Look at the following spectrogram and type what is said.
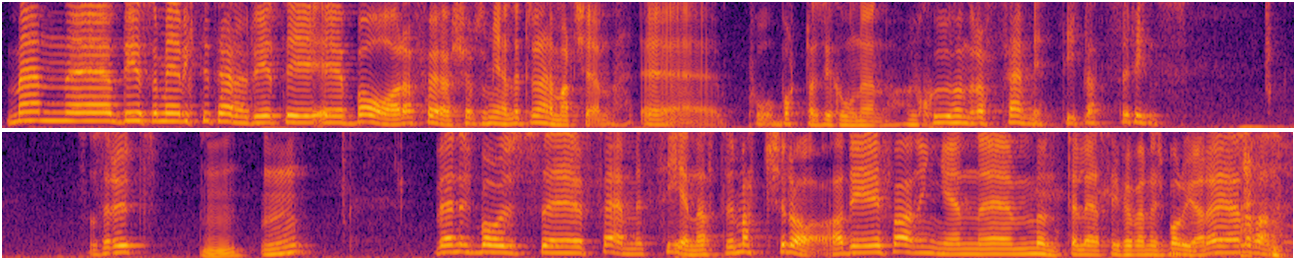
Men eh, det som är viktigt här nu det är att det är bara förköp som gäller till den här matchen. Eh, på bortasessionen. 750 platser finns. Så ser det ut. Mm. Mm. Vänersborgs eh, fem senaste matcher då. Ja, det är fan ingen eh, munterläsning för Vänersborgare i alla fall.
